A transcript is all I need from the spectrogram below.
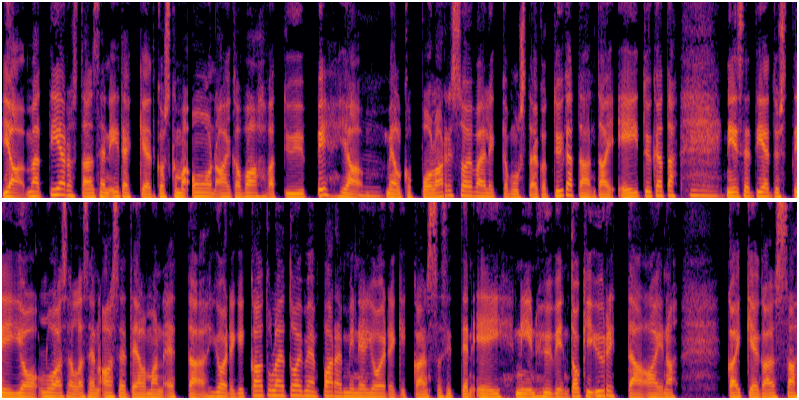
Ja mä tiedostan sen itsekin, että koska mä oon aika vahva tyyppi ja mm. melko polarisoiva, eli musta joko tykätään tai ei tykätä, mm. niin se tietysti jo luo sellaisen asetelman, että joidenkin kanssa tulee toimeen paremmin ja joidenkin kanssa sitten ei niin hyvin. Toki yrittää aina kaikkien kanssa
